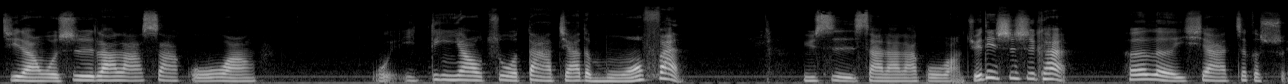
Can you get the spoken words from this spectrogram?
既然我是拉拉萨国王，我一定要做大家的模范。”于是，萨拉拉国王决定试试看，喝了一下这个水。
